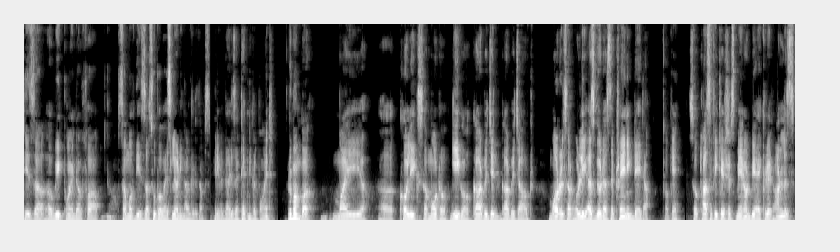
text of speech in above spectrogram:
is a, a weak point of uh, some of these uh, supervised learning algorithms. Anyway that is a technical point remember my uh, uh, colleagues' uh, motto, GIGO, garbage in, garbage out. Models are only as good as the training data. Okay, so classifications may not be accurate unless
